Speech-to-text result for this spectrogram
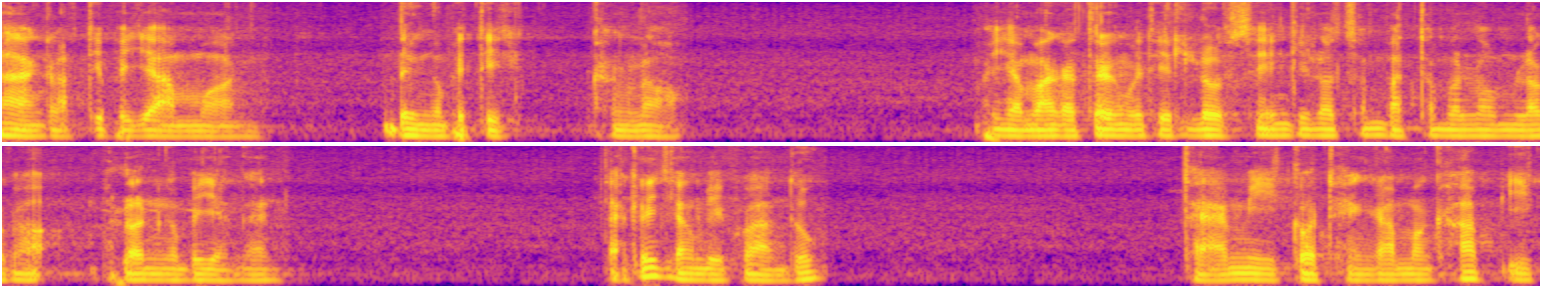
ทางกลับที่พยายามมอนดึงเอาไปติดข้างนอกพยายามมากระเติงไปติดรูปเสียงกิรสสัมบัติธรรมลมแล้วก็พลนกันไปอย่างนั้น แต่ก็ยังมีความทุกข์แถมมีกฎแห่งกรรมบังคับอีก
